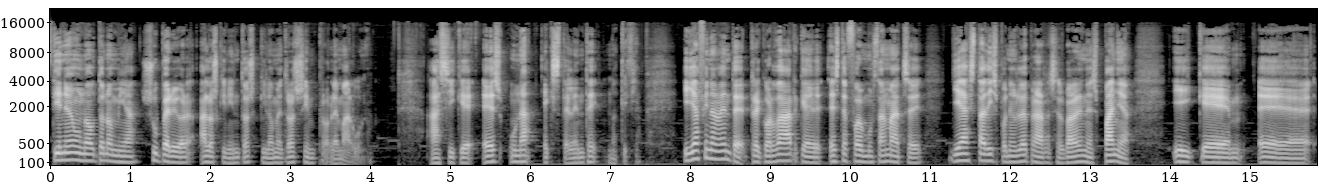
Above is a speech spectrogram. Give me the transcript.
tiene una autonomía superior a los 500 km sin problema alguno. Así que es una excelente noticia. Y ya finalmente, recordar que este Ford Mustang Mach-E ya está disponible para reservar en España y que eh,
